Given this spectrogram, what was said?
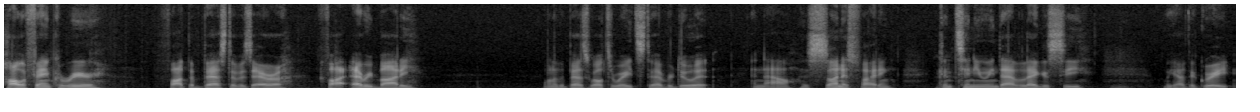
Hall of Fame career, fought the best of his era, fought everybody. One of the best welterweights to ever do it. And now his son is fighting, continuing that legacy. We have the great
